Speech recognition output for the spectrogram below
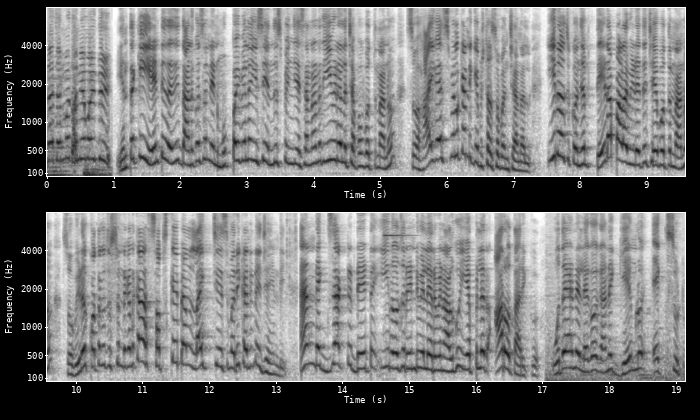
నా జన్మ ధన్యమైంది. ఇంతకీ ఏంటిది అది? దానికోసం నేను ముప్పై వేల యూసీ ఎందుకు స్పెండ్ చేశాను అన్నది ఈ వీడియోలో చెప్పబోతున్నాను. So hi guys welcome to Gamestar Soban channel ఈ రోజు కొంచెం తేడాపాడ వీడియో అయితే చేయబోతున్నాను. సో వీడియో కొత్తగా చూస్తుంటే కనుక సబ్స్క్రైబ్ అండ్ లైక్ చేసి మరీ కంటిన్యూ చేయండి. అండ్ ఎగ్జాక్ట్ డేట్ ఈ రోజు రెండు వేల ఇరవై నాలుగు ఏప్రిల్ ఆరో తారీఖు. ఉదయాన్నే లెగోగానే గేమ్లో ఎక్సూట్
